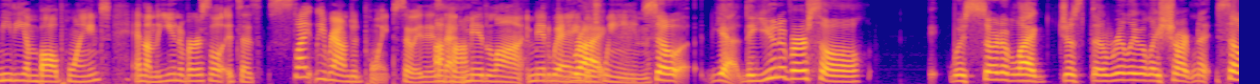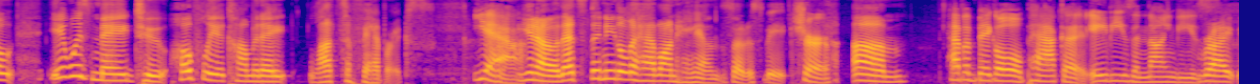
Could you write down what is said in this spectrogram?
medium ballpoint, and on the universal it says slightly rounded point. So it is Uh-huh. that midline, midway Right. between. So yeah, the universal was sort of like just the really really sharp. So it was made to hopefully accommodate lots of fabrics. Yeah, You know, that's the needle to have on hand, so to speak. sure. Um, Have a big old pack of 80s and 90s right.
